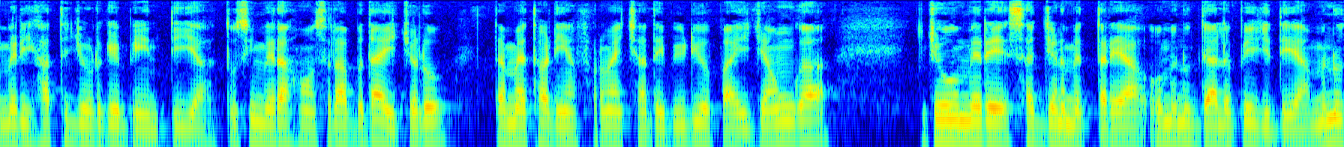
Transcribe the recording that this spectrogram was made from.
ਮੇਰੀ ਹੱਥ ਜੋੜ ਕੇ ਬੇਨਤੀ ਆ, ਤੁਸੀਂ ਮੇਰਾ ਹੌਸਲਾ ਵਧਾਈ ਚਲੋ ਤਾਂ ਮੈਂ ਤੁਹਾਡੀਆਂ ਫਰਮਾਇਸ਼ਾਂ ਤੇ ਵੀਡੀਓ ਪਾਈ ਜਾਊਂਗਾ। ਜੋ ਮੇਰੇ ਸੱਜਣ ਮਿੱਤਰ ਆ, ਉਹ ਮੈਨੂੰ ਦਿਲ ਭੇਜਦੇ ਆ, ਮੈਨੂੰ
